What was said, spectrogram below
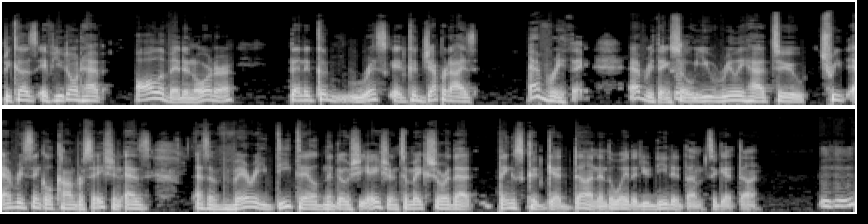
Because if you don't have all of it in order then it could risk it could jeopardize everything everything so mm-hmm. you really had to treat every single conversation as as a very detailed negotiation to make sure that things could get done in the way that you needed them to get done mm-hmm.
